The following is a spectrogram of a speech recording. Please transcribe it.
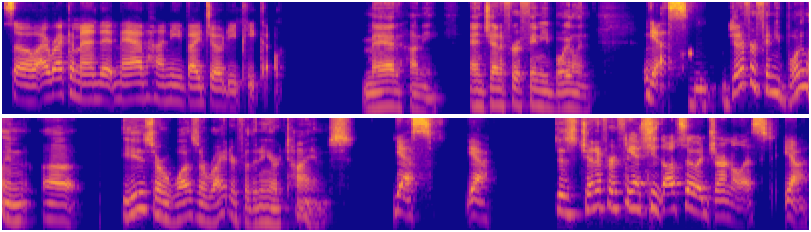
So I recommend it Mad Honey by Jodi Picoult. Mad Honey and Jennifer Finney Boylan. Yes. Jennifer Finney Boylan uh, is or was a writer for the New York Times. Yes. Yeah. Does Jennifer Finney Yeah. She's also a journalist. Yeah.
